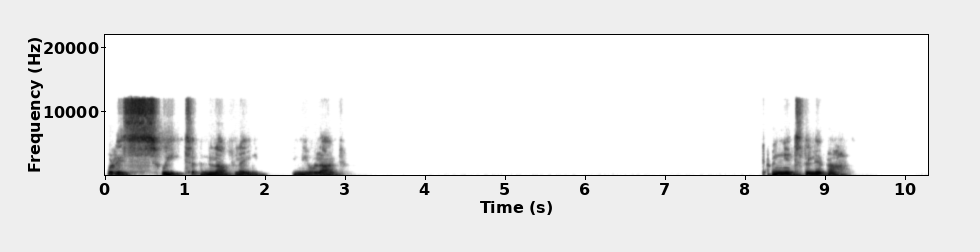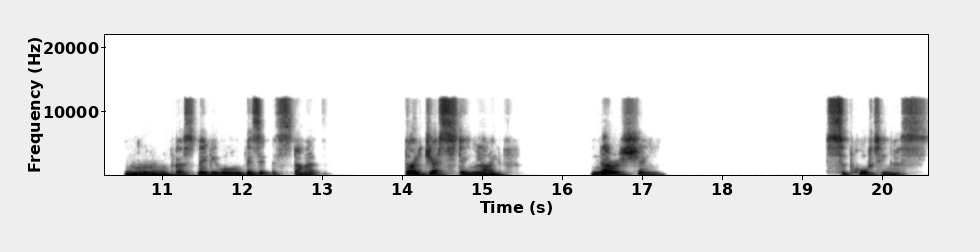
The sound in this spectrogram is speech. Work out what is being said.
What is sweet and lovely in your life? Coming into the liver. Mm, first, maybe we'll visit the stomach. Digesting life, nourishing, supporting us.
